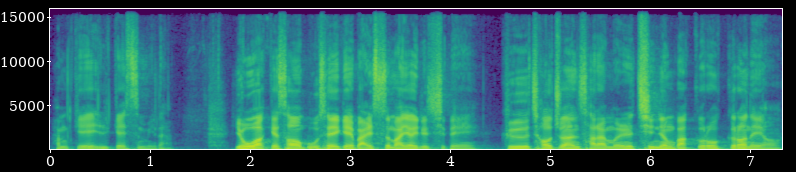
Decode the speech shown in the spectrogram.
함께 읽겠습니다. 여호와께서 모세에게 말씀하여 이르시되 그 저주한 사람을 진영 밖으로 끌어내어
